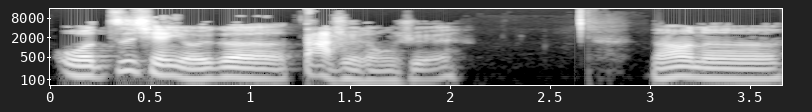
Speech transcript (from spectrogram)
我之前有一个大学同学，然后呢，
